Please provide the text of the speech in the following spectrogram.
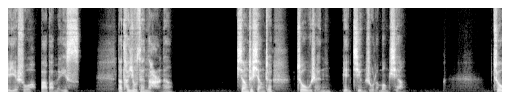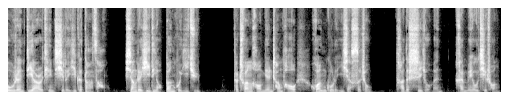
爷爷说：“爸爸没死，那他又在哪儿呢？”想着想着，周仁便进入了梦乡。周仁第二天起了一个大早，想着一定要扳回一局。他穿好棉长袍，环顾了一下四周，他的室友们还没有起床。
